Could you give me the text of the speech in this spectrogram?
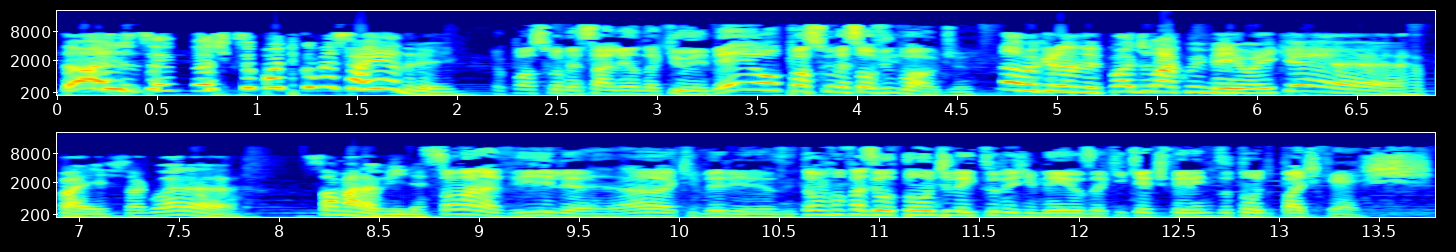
Então, acho que você pode começar aí, Andrei. Eu posso começar lendo aqui o e-mail ou posso começar ouvindo o áudio? Não, meu querido Andrei, pode ir lá com o e-mail aí que é, rapaz, agora só maravilha. Só maravilha. Ah, que beleza. Então vamos fazer o tom de leitura de e-mails aqui, que é diferente do tom de podcast.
